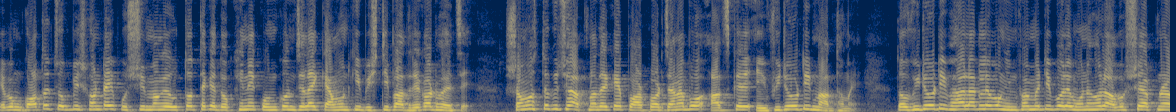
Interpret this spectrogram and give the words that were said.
এবং গত চব্বিশ ঘন্টায় পশ্চিমবঙ্গের উত্তর থেকে দক্ষিণে কোন কোন জেলায় কেমন কি বৃষ্টিপাত রেকর্ড হয়েছে, সমস্ত কিছু আপনাদেরকে পরপর জানাব আজকের এই ভিডিওটির মাধ্যমে। তো ভিডিওটি ভালো লাগলে এবং ইনফরমেটিভ বলে মনে হলে অবশ্যই আপনারা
